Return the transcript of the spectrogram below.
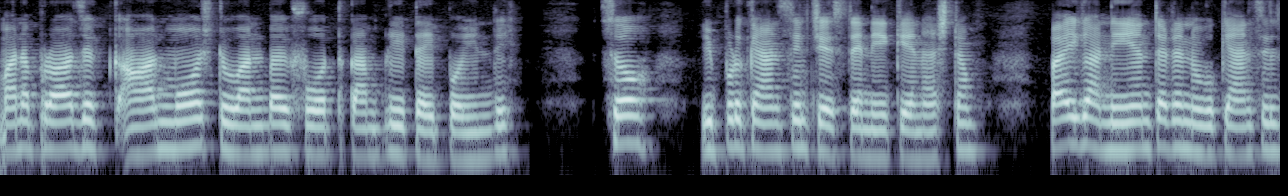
మన project almost one by fourth complete అయిపోయింది. సో ఇప్పుడు క్యాన్సిల్ చేస్తే నీకే నష్టం. పైగా నీ అంతట నువ్వు క్యాన్సిల్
